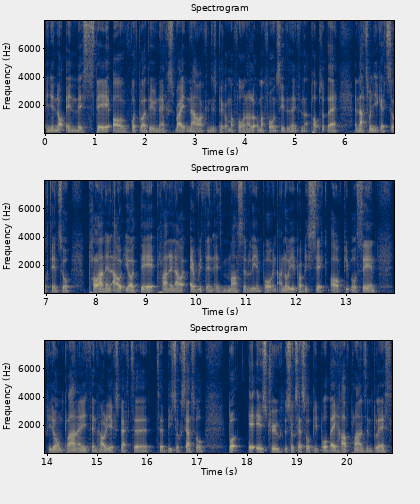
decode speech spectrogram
And you're not in this state of what do I do next? Right now I can just pick up my phone I look at my phone see if there's anything that pops up there and that's when you get sucked in. So planning out your day planning out everything is massively important. I know you're probably sick of people saying if you don't plan anything how do you expect to to be successful? But it is true the successful people they have plans in place.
